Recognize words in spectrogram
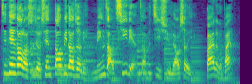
今天高老师就先刀逼到这里，明早七点咱们继续聊摄影，拜了个拜。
